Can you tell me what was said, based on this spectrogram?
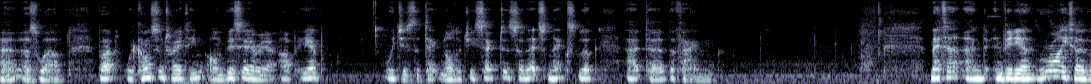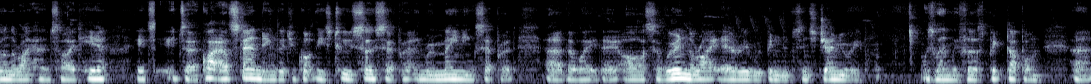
uh, as well. But we're concentrating on this area up here, which is the technology sector. So let's next look at uh, the FANG. Meta and Nvidia right over on the right hand side here it's it's uh, quite outstanding that you've got these two so separate and remaining separate uh, the way they are. So we're in the right area. We've been since January was when we first picked up on uh,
